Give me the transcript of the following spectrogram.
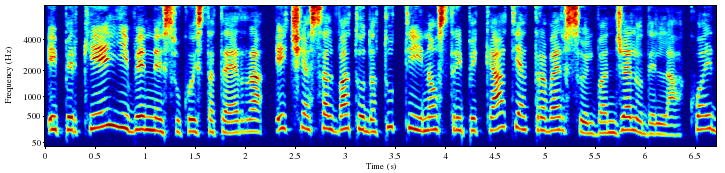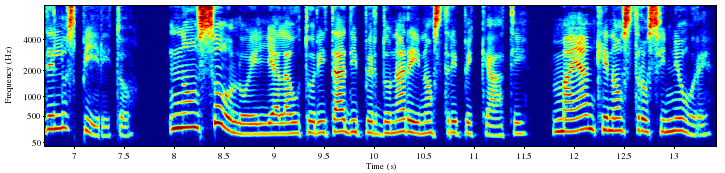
e perché Egli venne su questa terra e ci ha salvato da tutti i nostri peccati attraverso il Vangelo dell'acqua e dello Spirito. Non solo Egli ha l'autorità di perdonare i nostri peccati, ma è anche nostro Signore,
